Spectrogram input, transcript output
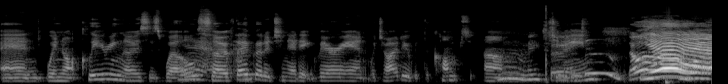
and we're not clearing those as well. So Yeah. if they've got a genetic variant, which I do with the COMT um, Mm, me too. gene, Oh, Yeah.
